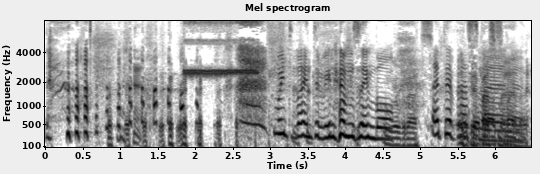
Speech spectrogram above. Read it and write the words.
Muito bem, terminamos em bom. Um abraço. Até para Até a semana. Para a semana.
